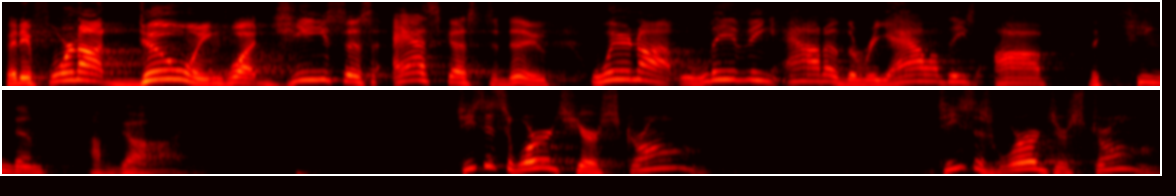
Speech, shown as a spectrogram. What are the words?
But if we're not doing what Jesus asked us to do, we're not living out of the realities of the kingdom of God. Jesus' words here are strong. Jesus' words are strong.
